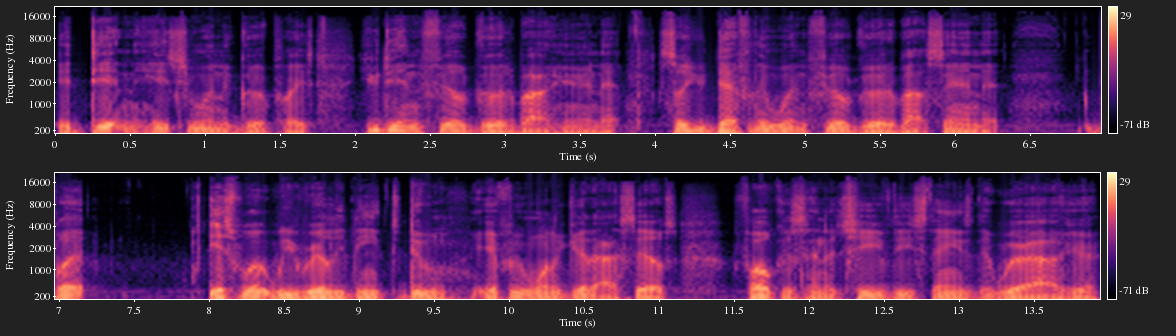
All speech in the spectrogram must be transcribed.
it didn't hit you in a good place. You didn't feel good about hearing that. So you definitely wouldn't feel good about saying that. But it's what we really need to do if we want to get ourselves focused and achieve these things that we're out here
